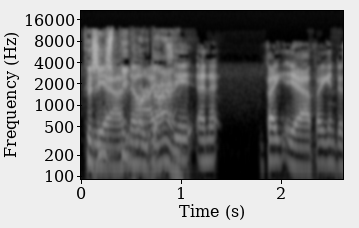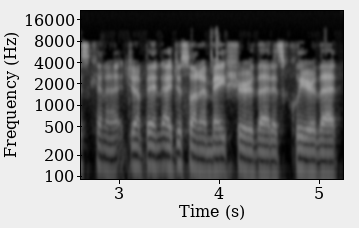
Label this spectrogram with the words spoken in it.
because these yeah, people no, are dying. see, and if I yeah, if I can just kind of jump in, I just want to make sure that it's clear that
